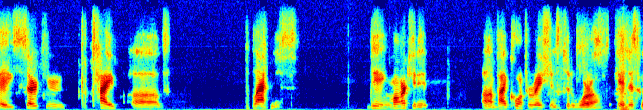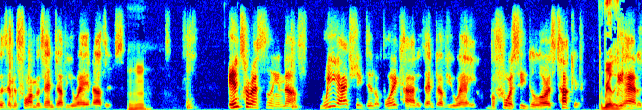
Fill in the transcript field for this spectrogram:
a certain type of blackness being marketed um, by corporations to the world. And this was in the form of NWA and others. Mm-hmm. Interestingly enough, we actually did a boycott of NWA before C. Delores Tucker. Really. We had a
